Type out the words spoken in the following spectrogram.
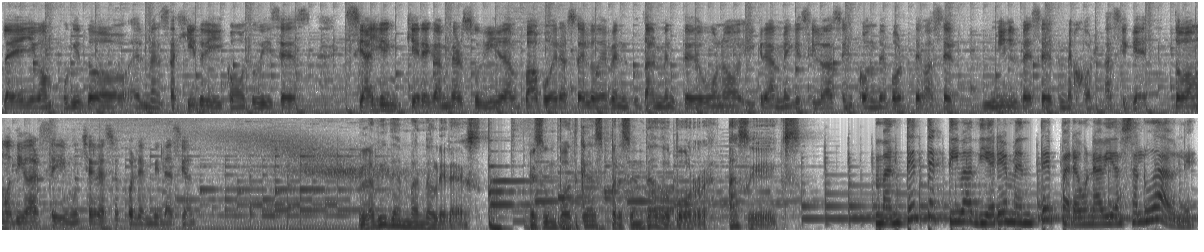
le haya llegado un poquito el mensajito y como tú dices, si alguien quiere cambiar su vida, va a poder hacerlo, depende totalmente de uno y créanme que si lo hacen con deporte va a ser mil veces mejor. Así que todo a motivarse y muchas gracias por la invitación. La vida en bandoleras es un podcast presentado por ASICS. Mantente activa diariamente para una vida saludable.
